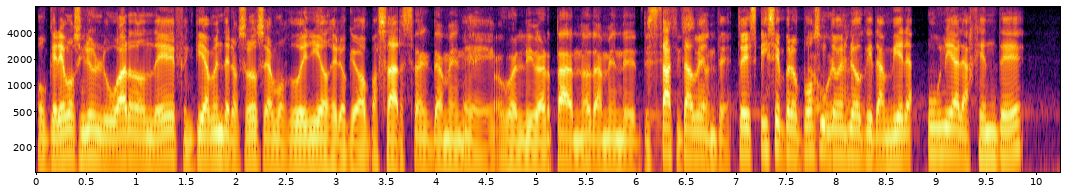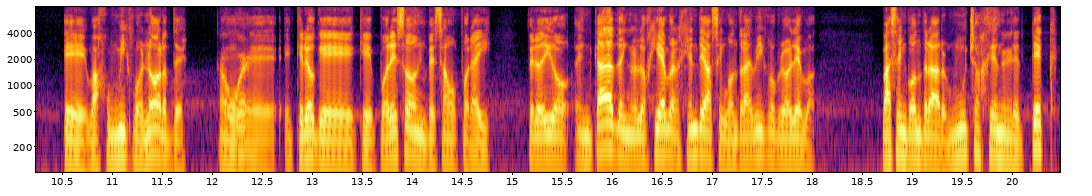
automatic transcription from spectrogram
o queremos ir a un lugar donde efectivamente nosotros seamos dueños de lo que va a pasar. Exactamente. Eh, o con libertad, ¿no? También de. de Exactamente. Entonces, ese propósito es lo que también une a la gente eh, bajo un mismo norte. bueno. Eh, creo que, que por eso empezamos por ahí. Pero digo, en cada tecnología emergente vas a encontrar el mismo problema. Vas a encontrar mucha gente tech,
